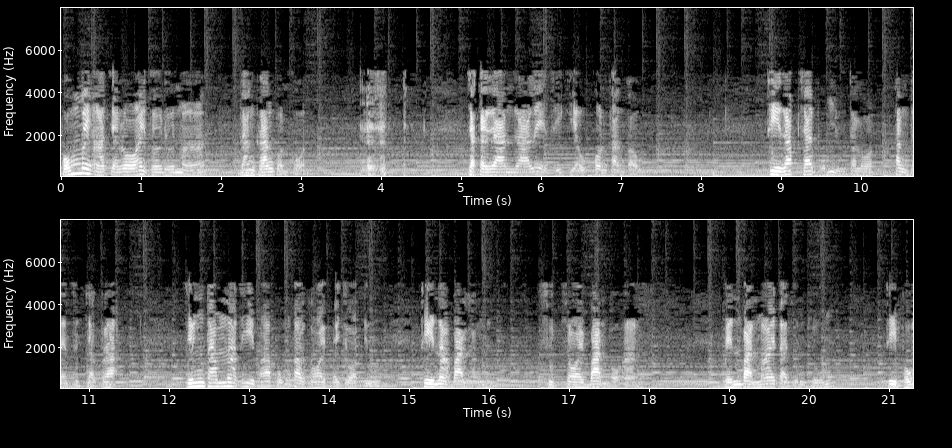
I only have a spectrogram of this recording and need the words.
ผมไม่อาจจะรอให้เธอเดินมา ดังครั้งก่อนๆจักรยานราเล่สีเขียวค่อนข้างเก่า ที่รับใช้ผมอยู่ตลอดตั้งแต่ศึกจากพระ จึงทำหน้าที่พาผมเข้าซอยไปจอดอยู่ที่หน้าบ้านหลังหนึ่ง สุดซอยบ้านเบาอ่าง เป็นบ้านไม้ใต้ถุนสูง ที่ผม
